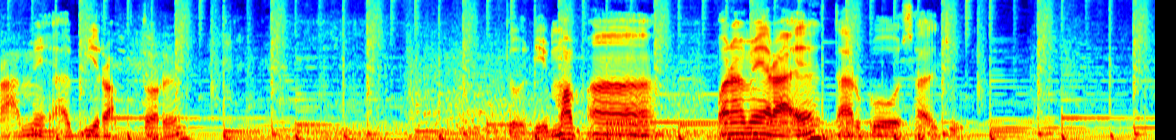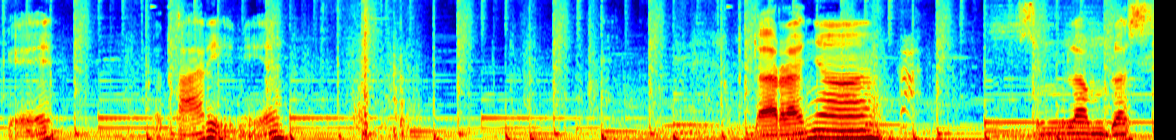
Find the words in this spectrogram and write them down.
rame abiraptor ya. Tuh di map uh, warna merah ya turbo salju. Oke tarik ini ya. Darahnya 19.802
